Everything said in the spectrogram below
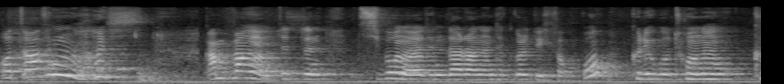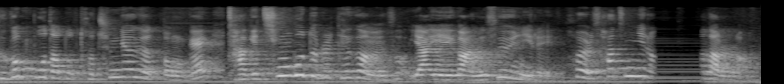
어 짜증나 씨. 깜빵에 어쨌든 집어넣어야 된다라는 댓글도 있었고 그리고 저는 그것보다도 더 충격이었던 게 자기 친구들을 태그하면서 야 얘가 안소윤이래. 헐 사진이랑 달라.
